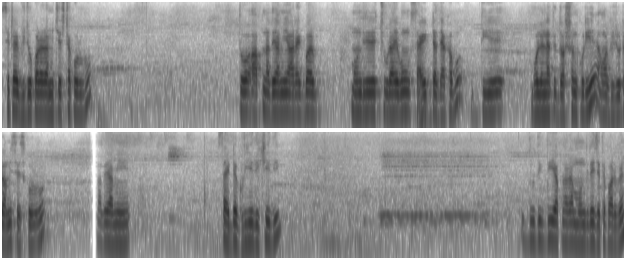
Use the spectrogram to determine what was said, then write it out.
সেটার ভিডিও করার আমি চেষ্টা করব। তো আপনাদের আমি আর একবার মন্দিরের চূড়া এবং সাইডটা দেখাবো। দিয়ে ভোলেনাথের দর্শন করিয়ে আমার ভিডিওটা আমি শেষ করব। আপনাদের আমি সাইডটা ঘুরিয়ে দেখিয়ে দিই। দুদিক দিয়ে আপনারা মন্দিরে যেতে পারবেন।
